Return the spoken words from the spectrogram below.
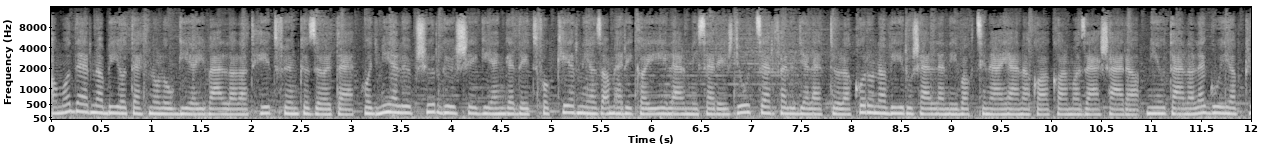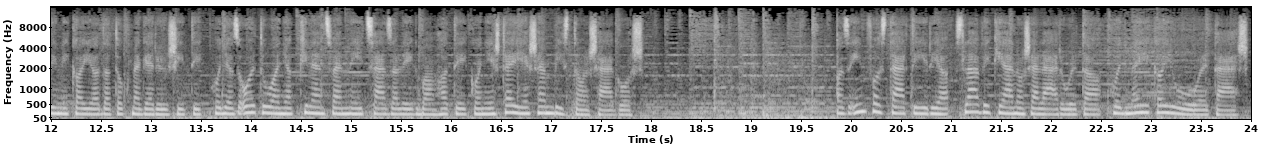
A Moderna biotechnológiai vállalat hétfőn közölte, hogy mielőbb sürgősségi engedélyt fog kérni az amerikai élelmiszer és gyógyszerfelügyelettől a koronavírus elleni vakcinájának alkalmazására, miután a legújabb klinikai adatok megerősítik, hogy az oltóanyag 94%-ban hatékony és teljesen biztonságos. Az Infosztárt írja, Szlávik János elárulta, hogy melyik a jó oltás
